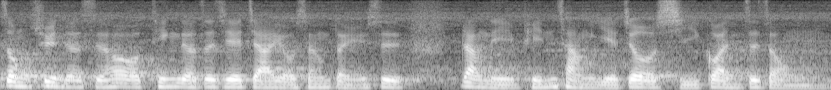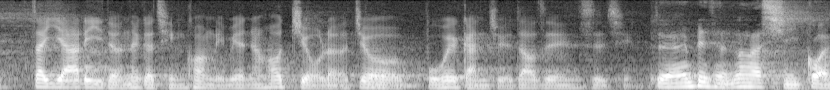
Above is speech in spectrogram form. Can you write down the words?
重训的时候听的这些加油声，等于是让你平常也就习惯这种在压力的那个情况里面，然后久了就不会感觉到这件事情。对，变成让他习惯，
